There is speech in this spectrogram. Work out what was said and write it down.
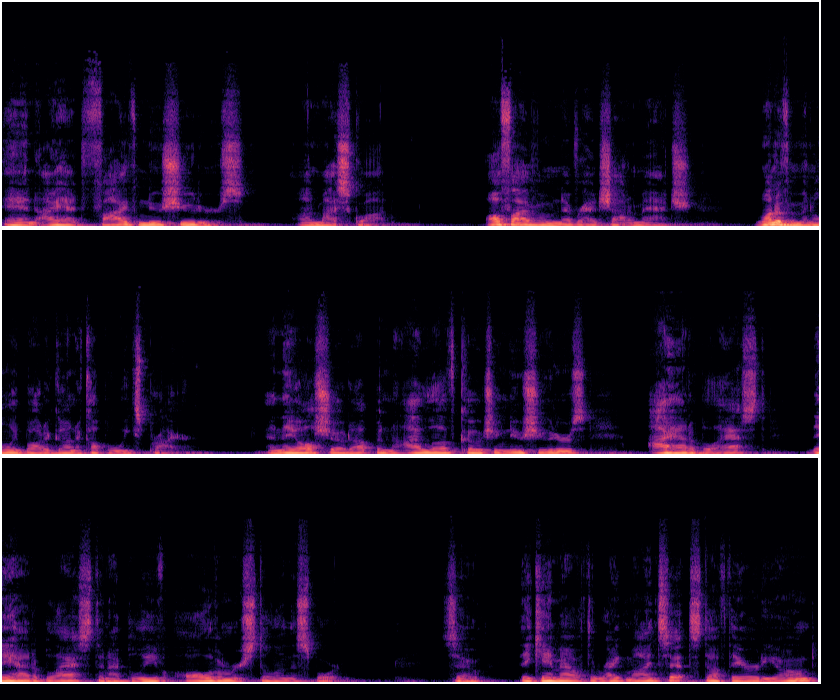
and I had five new shooters on my squad. All five of them never had shot a match. One of them had only bought a gun a couple weeks prior and they all showed up. And I love coaching new shooters. I had a blast. They had a blast, and I believe all of them are still in the sport. So they came out with the right mindset, stuff they already owned.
